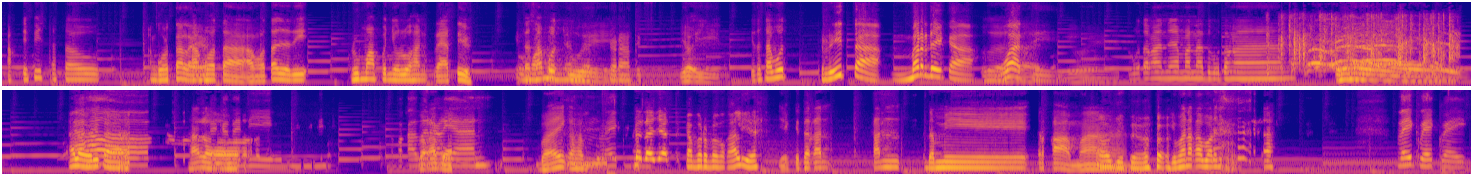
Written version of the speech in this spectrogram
aktivis atau Anggota lah ya. anggota, anggota dari Rumah Penyuluhan Kreatif. Kita Rumah sambut gue. kreatif. Yoi. Kita sambut Rita Merdeka Wah, Wati. yoi. Tepuk tangannya mana tepuk tangan? Halo Rita. Halo. Mereka tadi. Apa kabar kabar? kalian? Baik, Hmm, alhamdulillah. Baik. Udah nanya kabar berapa kali ya? Ya kita kan kan demi rekaman. Oh gitu. Gimana kabarnya? Baik, baik, baik.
